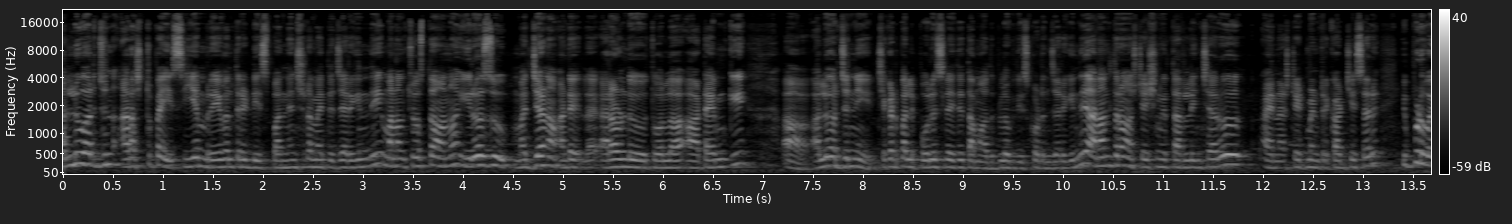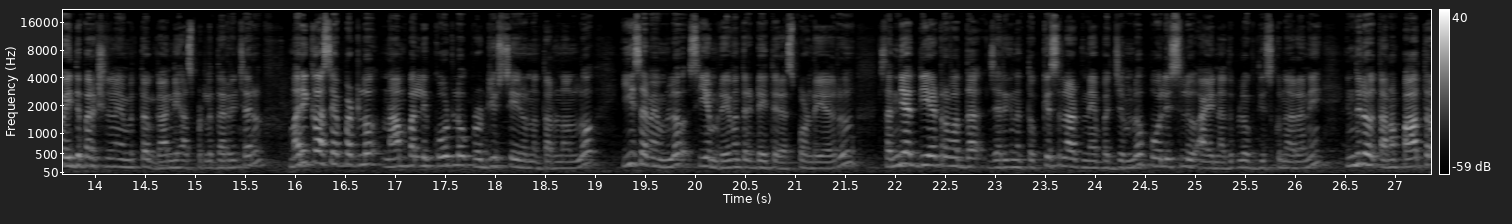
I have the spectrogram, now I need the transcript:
అల్లు అర్జున్ అరెస్ట్పై సీఎం రేవంత్ రెడ్డి స్పందించడం అయితే జరిగింది. మనం చూస్తా ఉన్నాం ఈరోజు మధ్యాహ్నం అంటే అరౌండ్ ట్వెల్వ్ ఆ టైంకి అల్లు అర్జున్ని చికటపల్లి పోలీసులు అయితే తమ అదుపులోకి తీసుకోవడం జరిగింది. అనంతరం స్టేషన్కి తరలించారు. ఆయన స్టేట్మెంట్ రికార్డ్ చేశారు. ఇప్పుడు వైద్య పరీక్షల నిమిత్తం గాంధీ హాస్పిటల్ తరలించారు. మరి కాసేపట్లో నాంపల్లి కోర్టులో ప్రొడ్యూస్ చేయనున్న తరుణంలో ఈ సమయంలో సీఎం రేవంత్ రెడ్డి అయితే రెస్పాండ్ అయ్యారు. సంధ్యా థియేటర్ వద్ద జరిగిన తొక్కిసలాట నేపథ్యంలో పోలీసులు ఆయన అదుపులోకి తీసుకున్నారని ఇందులో తన పాత్ర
